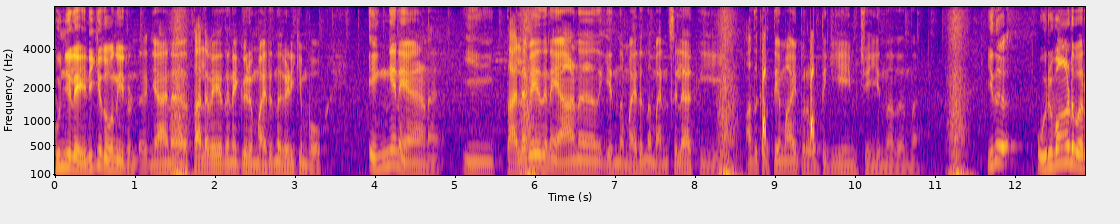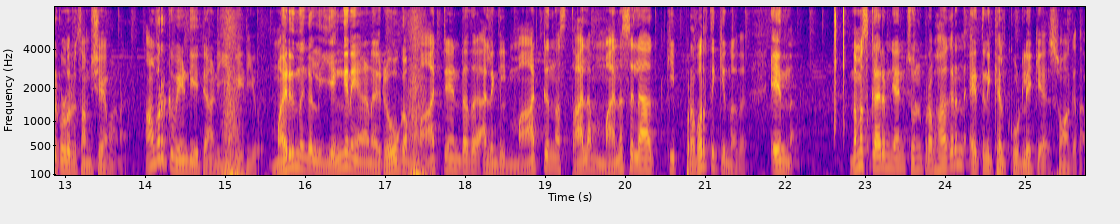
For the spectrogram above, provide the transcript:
കുഞ്ഞിലെ എനിക്ക് തോന്നിയിട്ടുണ്ട് ഞാൻ തലവേദനയ്ക്കൊരു മരുന്ന് കഴിക്കുമ്പോൾ എങ്ങനെയാണ് ഈ തലവേദനയാണ് എന്ന് മരുന്ന് മനസ്സിലാക്കുകയും അത് കൃത്യമായി പ്രവർത്തിക്കുകയും ചെയ്യുന്നതെന്ന്? ഇത് ഒരുപാട് പേർക്കുള്ളൊരു സംശയമാണ്. അവർക്ക് വേണ്ടിയിട്ടാണ് ഈ വീഡിയോ. മരുന്നുകൾ എങ്ങനെയാണ് രോഗം മാറ്റേണ്ടത് അല്ലെങ്കിൽ മാറ്റുന്ന സ്ഥലം മനസ്സിലാക്കി പ്രവർത്തിക്കുന്നത് എന്ന്. നമസ്കാരം ഞാൻ സുനിൽ പ്രഭാകരൻ എത്നിക് ഹെൽത്ത് കോഡിലേക്ക് സ്വാഗതം.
